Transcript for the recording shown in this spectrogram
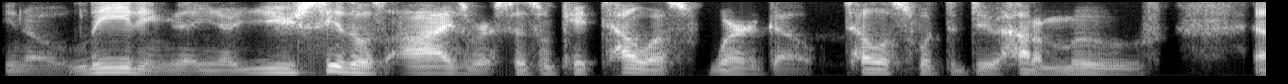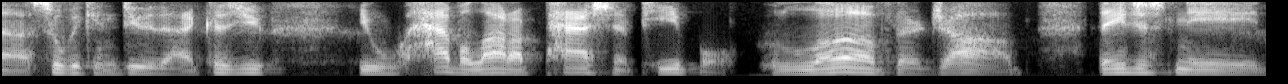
you know leading you know you see those eyes where it says okay tell us where to go. Tell us what to do how to move uh, so we can do that. Because you you have a lot of passionate people who love their job. They just need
